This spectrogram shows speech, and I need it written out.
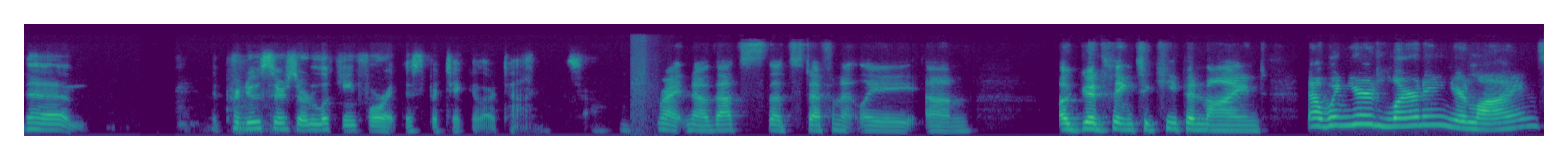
the, the producers are looking for at this particular time. So. Right. No, that's, that's definitely um, a good thing to keep in mind. Now, when you're learning your lines,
